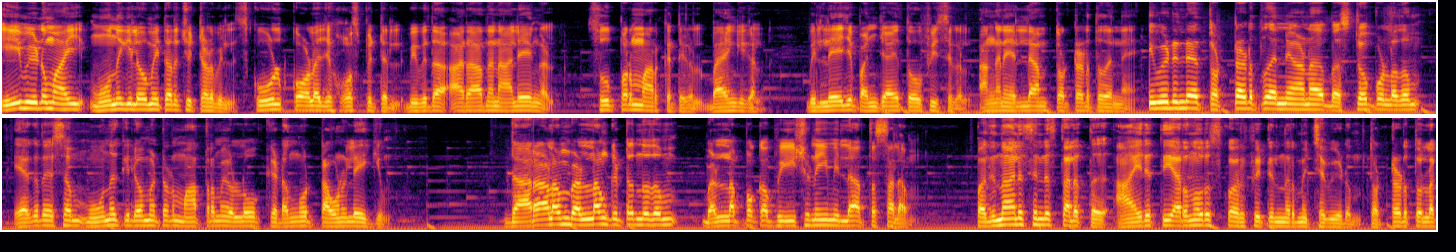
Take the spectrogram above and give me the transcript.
ഈ വീടുമായി മൂന്ന് കിലോമീറ്റർ ചുറ്റളവിൽ സ്കൂൾ കോളേജ് ഹോസ്പിറ്റൽ വിവിധ ആരാധനാലയങ്ങൾ സൂപ്പർ മാർക്കറ്റുകൾ ബാങ്കുകൾ വില്ലേജ് പഞ്ചായത്ത് ഓഫീസുകൾ അങ്ങനെയെല്ലാം തൊട്ടടുത്ത് തന്നെ. ഈ വീടിന്റെ തൊട്ടടുത്ത് തന്നെയാണ് ബസ് സ്റ്റോപ്പ് ഉള്ളതും ഏകദേശം മൂന്ന് കിലോമീറ്റർ മാത്രമേ ഉള്ളൂ കിടങ്ങൂർ ടൗണിലേക്കും. ധാരാളം വെള്ളം കിട്ടുന്നതും വെള്ളപ്പൊക്ക ഭീഷണിയുമില്ലാത്ത സ്ഥലം. പതിനാല് സെന്റ് സ്ഥലത്ത് ആയിരത്തി അറുന്നൂറ് സ്ക്വയർ ഫീറ്റിൽ നിർമ്മിച്ച വീടും തൊട്ടടുത്തുള്ള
